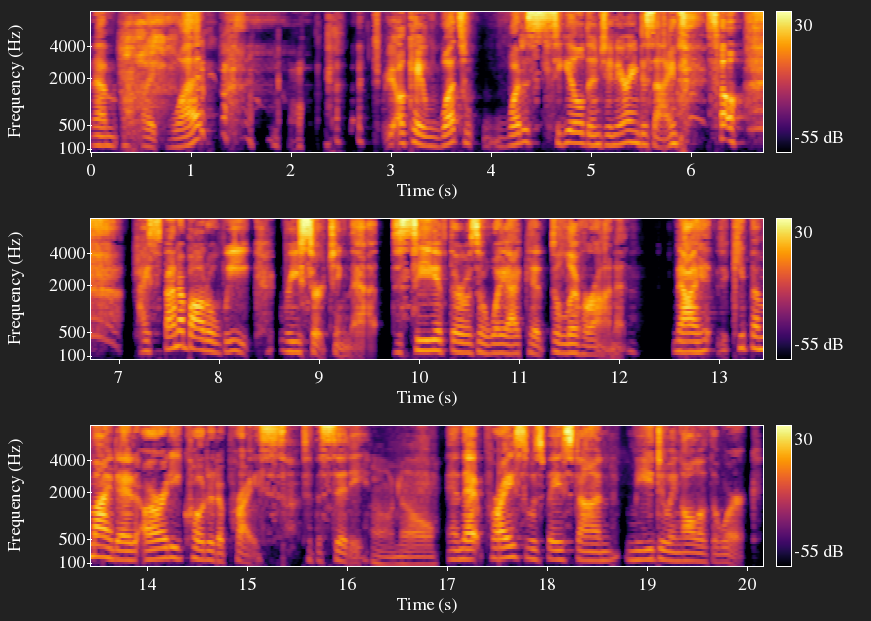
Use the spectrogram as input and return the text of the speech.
And I'm like, what? okay, what's what is sealed engineering designs? so I spent about a week researching that to see if there was a way I could deliver on it. Now, I, keep in mind, I had already quoted a price to the city. Oh, no. And that price was based on me doing all of the work.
